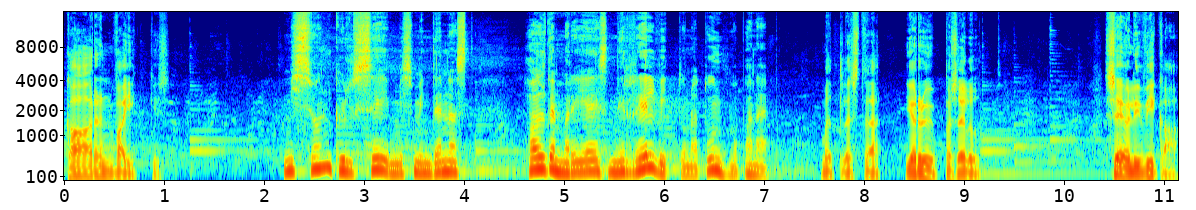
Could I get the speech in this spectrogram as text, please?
Kaaren vaikis. mis on küll see, mis mind ennast Haldemari ees nii relvituna tundma paneb? mõtles ta ja rüüpas õlut. See oli viga.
